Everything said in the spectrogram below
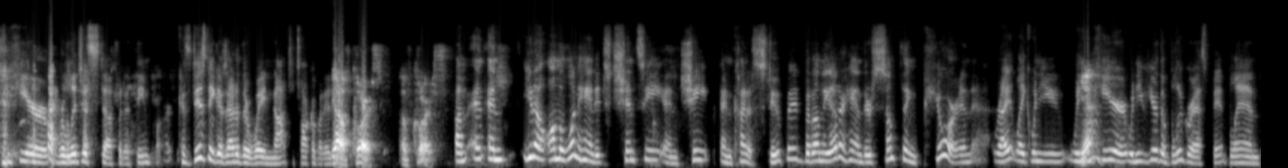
to hear religious stuff at a theme park because Disney goes out of their way not to talk about it. Yeah, of course, of course. Um, and and you know, on the one hand, it's chintzy and cheap and kind of stupid, but on the other hand, there's something pure in that, right? Like when you when Yeah. you hear when you hear the bluegrass band, bland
